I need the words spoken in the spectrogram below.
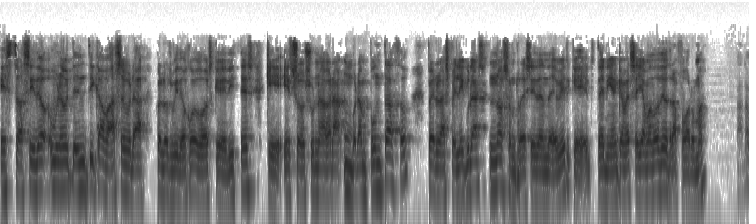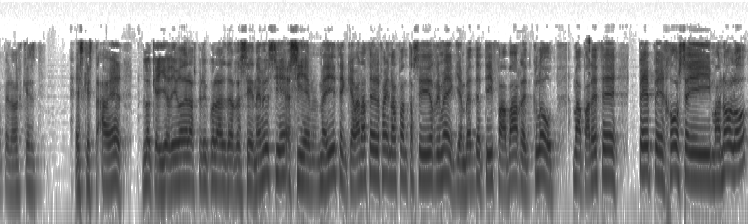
esto ha sido una auténtica basura con los videojuegos, que dices que eso es una gran- un gran puntazo, pero las películas no son Resident Evil, que tenían que haberse llamado de otra forma. Claro, pero es que es que está, a ver, lo que yo digo de las películas de Resident Evil, si, si me dicen que van a hacer el Final Fantasy Remake y en vez de Tifa, Barret, Cloud, me aparece Pepe, José y Manolo,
